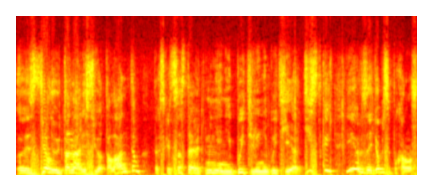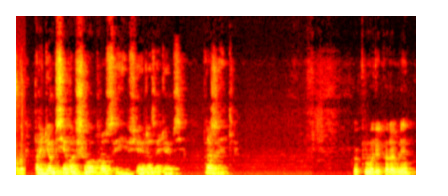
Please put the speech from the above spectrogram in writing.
сделают анализ ее талантам, так сказать, составят мнение, быть или не быть ей артисткой, и разойдемся по-хорошему. Пройдем все ваши вопросы и все, и разойдемся. Продолжайте. Как в море корабли.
